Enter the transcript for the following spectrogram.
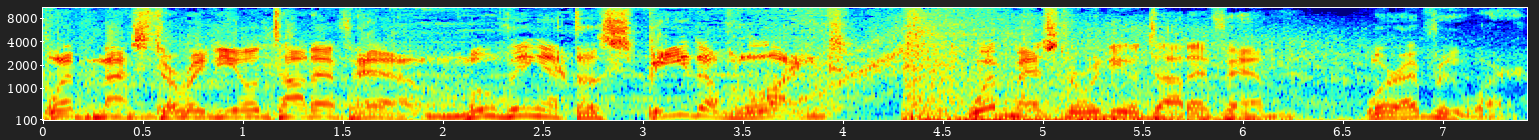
Webmasterradio.fm. Moving at the speed of light. Webmasterradio.fm. We're everywhere.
